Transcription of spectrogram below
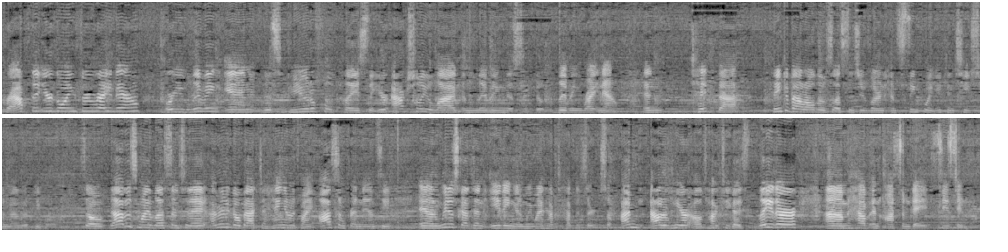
crap that you're going through right now? Or are you living in this beautiful place that you're actually alive and living this living right now? And take that, think about all those lessons you've learned and think what you can teach some other people. So that is my lesson today. I'm going to go back to hanging with my awesome friend Nancy, and we just got done eating, and we might have to have dessert. So I'm out of here. I'll talk to you guys later. Um, have an awesome day. See you soon.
